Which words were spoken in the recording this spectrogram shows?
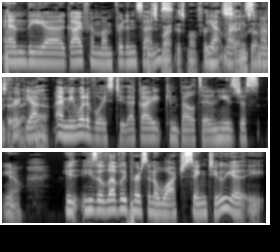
And the uh, guy from Mumford and Sons. It's Marcus Mumford. Yeah, Marcus sings on Mumford. this, I yeah. yeah. I mean, what a voice too. That guy can belt it, and he's just you know, he he's a lovely person to watch sing too. Yeah, he,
